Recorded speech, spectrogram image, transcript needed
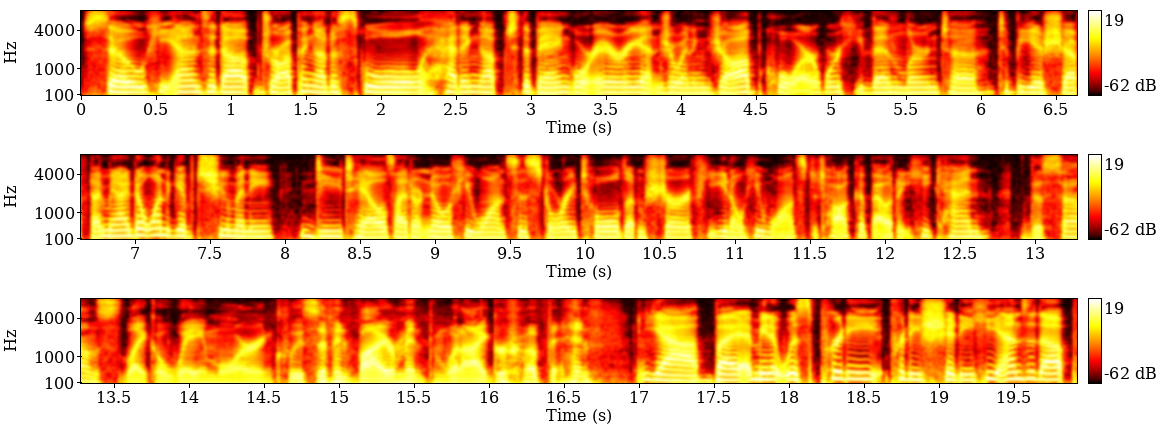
So he ended up dropping out of school, heading up to the Bangor area and joining Job Corps, where he then learned to to be a chef. I mean, I don't want to give too many details. I don't know if he wants his story told. I'm sure if he, you know he wants to talk about it, he can. This sounds like a way more inclusive environment than what I grew up in. Yeah, but I mean, it was pretty pretty shitty. He ended up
